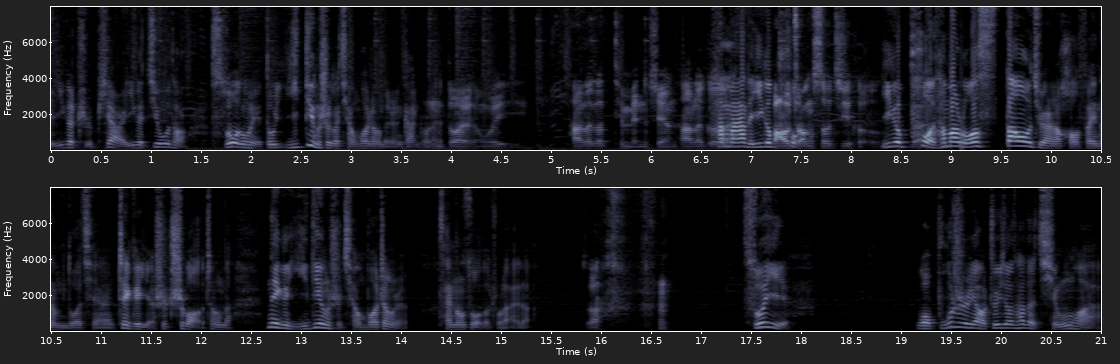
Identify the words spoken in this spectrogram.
一个纸片儿、一个揪头，所有东西都一定是个强迫症的人干出来的嗯，。对我，它那个挺明显，他那个他妈的一个破包装设计盒一个破他妈螺丝刀居然耗费那么多钱，这个也是吃饱了撑的，那个一定是强迫症人才能做得出来的。是吧？所以，我不是要追求他的情怀，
